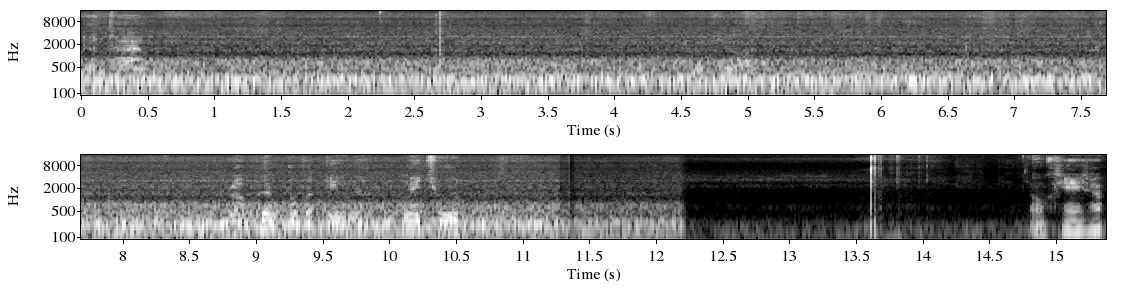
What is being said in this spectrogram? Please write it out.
เดินทางทดสอบรอบ เครื่องปกตินะไม่ชุด โอเคครับ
